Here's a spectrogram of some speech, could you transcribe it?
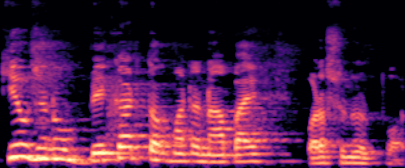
কেউ যেন বেকার তকমাটা না পায় পড়াশুনোর পর।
